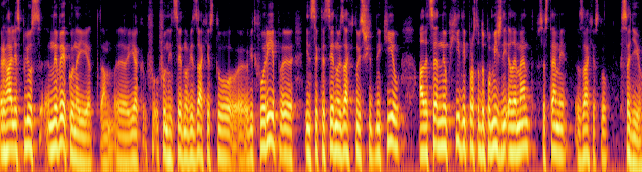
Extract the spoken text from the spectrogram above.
Регаліс Плюс не виконає там, е, як фунгіцидно від захисту е, від хворіб, е, інсектицидного захисту від шкідників, але це необхідний просто допоміжний елемент в системі захисту садів.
